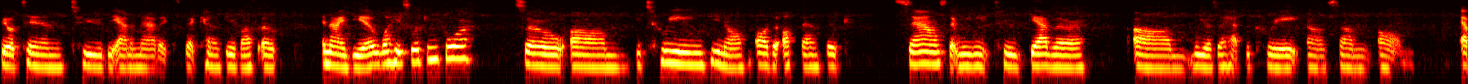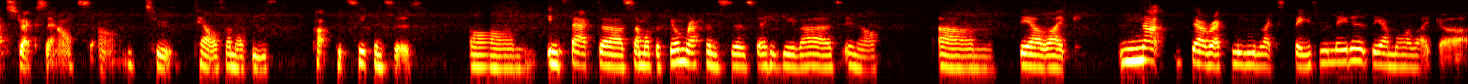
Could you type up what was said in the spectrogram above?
built into the animatics that kind of gave us a, an idea what he's looking for. So um, between you know all the authentic sounds that we need to gather, um, we also had to create uh, some um, abstract sounds um, to tell some of these cockpit sequences. Um, in fact, uh, some of the film references that he gave us, you know, um, they are like not directly like space related. They are more like, uh,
